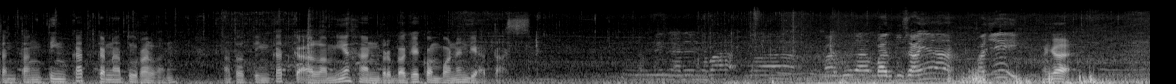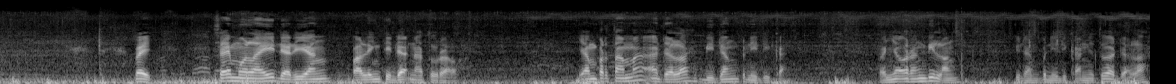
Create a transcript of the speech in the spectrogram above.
tentang tingkat kenaturalan atau tingkat kealamiahan berbagai komponen di atas. bantu saya, Pak Ji. Enggak. Baik, saya mulai dari yang paling tidak natural. Yang pertama adalah bidang pendidikan. Banyak orang bilang bidang pendidikan itu adalah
